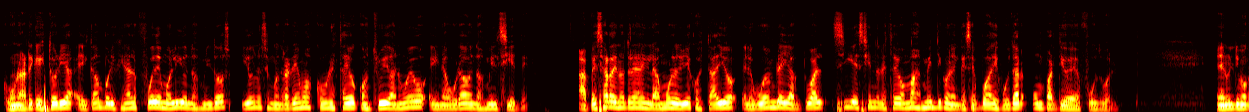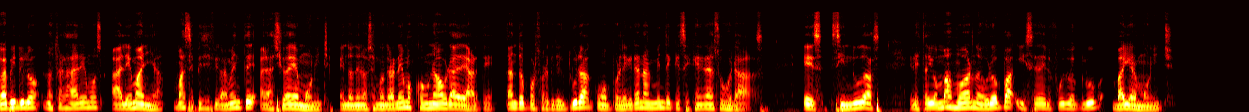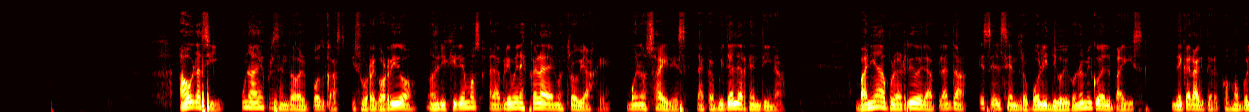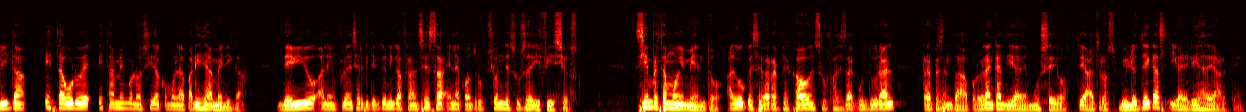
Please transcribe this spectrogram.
Con una rica historia, el campo original fue demolido en 2002 y hoy nos encontraremos con un estadio construido a nuevo e inaugurado en 2007. A pesar de no tener el glamour del viejo estadio, el Wembley actual sigue siendo el estadio más mítico en el que se pueda disputar un partido de fútbol. En el último capítulo nos trasladaremos a Alemania, más específicamente a la ciudad de Múnich, en donde nos encontraremos con una obra de arte, tanto por su arquitectura como por el gran ambiente que se genera en sus gradas. Es, sin dudas, el estadio más moderno de Europa y sede del Fútbol Club Bayern Múnich. Ahora sí, una vez presentado el podcast y su recorrido, nos dirigiremos a la primera escala de nuestro viaje, Buenos Aires, la capital de Argentina. Bañada por el Río de la Plata, es el centro político y económico del país. De carácter cosmopolita, esta urbe es también conocida como la París de América, debido a la influencia arquitectónica francesa en la construcción de sus edificios. Siempre está en movimiento, algo que se ve reflejado en su faceta cultural, representada por gran cantidad de museos, teatros, bibliotecas y galerías de arte.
